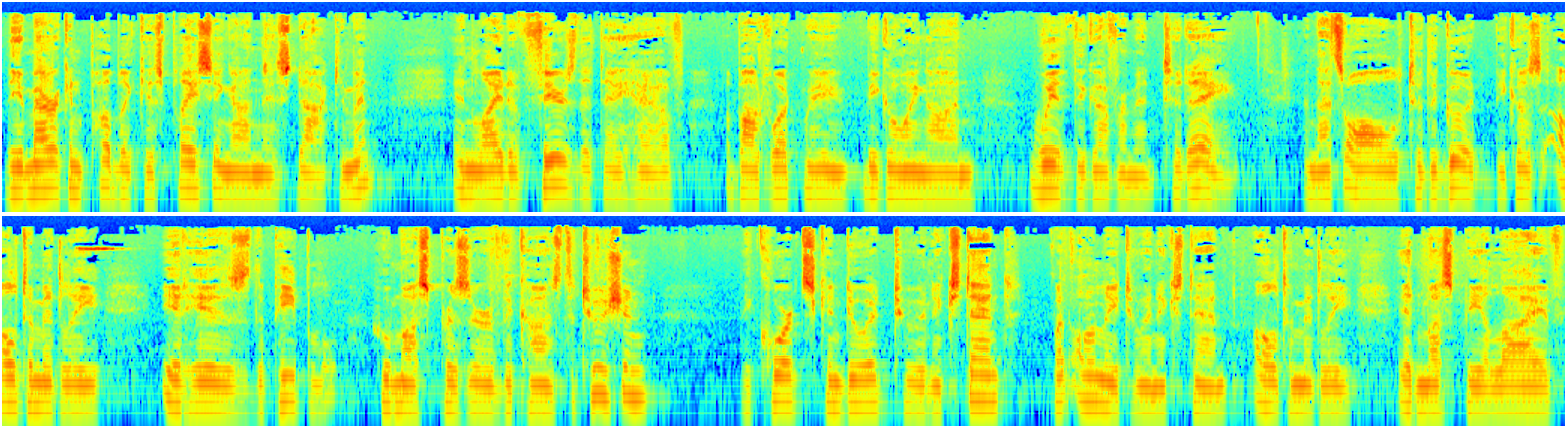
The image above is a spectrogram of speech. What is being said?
the American public is placing on this document in light of fears that they have about what may be going on with the government today. And that's all to the good, because ultimately it is the people who must preserve the Constitution. The courts can do it to an extent, but only to an extent. Ultimately, it must be alive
